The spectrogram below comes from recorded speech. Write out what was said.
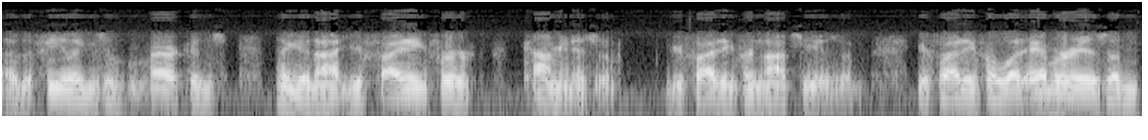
uh, the feelings of Americans. No, you're not. You're fighting for communism. You're fighting for Nazism. You're fighting for whatever ism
